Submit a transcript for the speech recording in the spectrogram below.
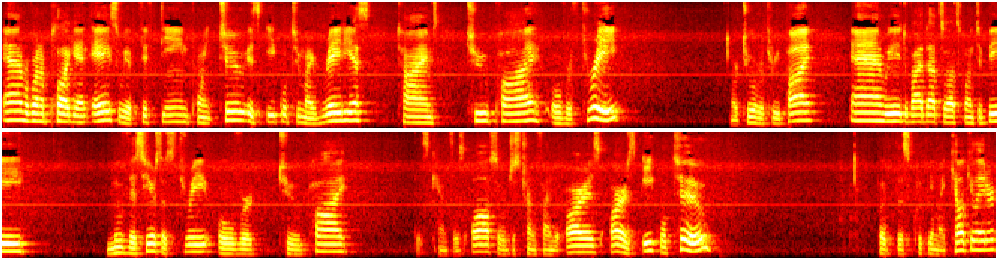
And we're going to plug in A, so we have 15.2 is equal to my radius times 2 pi over 3, or 2 over 3 pi, and we divide that, so that's going to be, move this here, so it's 3 over 2 pi. This cancels off, so we're just trying to find what r is. r is equal to, put this quickly in my calculator,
